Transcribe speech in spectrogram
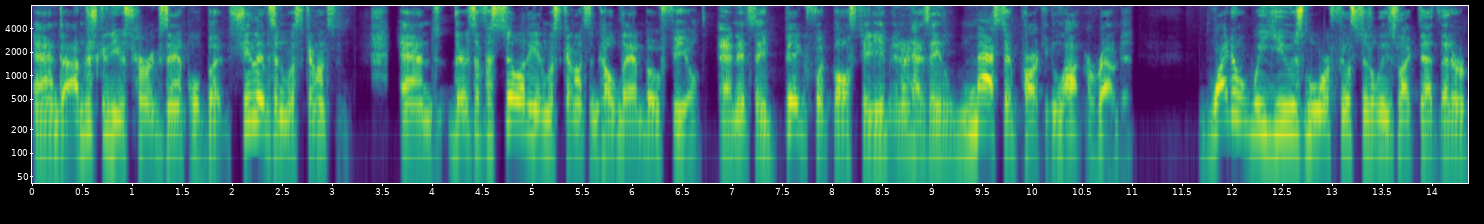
And uh, I'm just going to use her example, but she lives in Wisconsin. And there's a facility in Wisconsin called Lambeau Field, and it's a big football stadium, and it has a massive parking lot around it. Why don't we use more facilities like that that are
